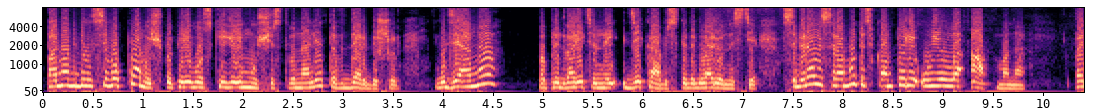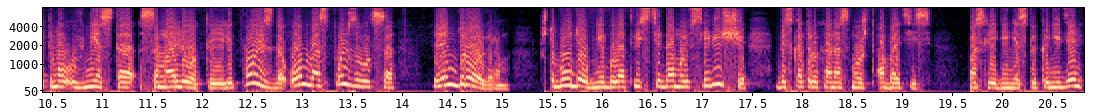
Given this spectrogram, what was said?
понадобилась его помощь по перевозке ее имущества на лето в Дербишир, где она, по предварительной декабрьской договоренности, собиралась работать в конторе Уилла Апмана, поэтому вместо самолета или поезда он воспользовался лендровером, чтобы удобнее было отвезти домой все вещи, без которых она сможет обойтись последние несколько недель,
